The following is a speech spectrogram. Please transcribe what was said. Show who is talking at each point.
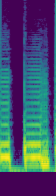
Speaker 1: Mm-hmm.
